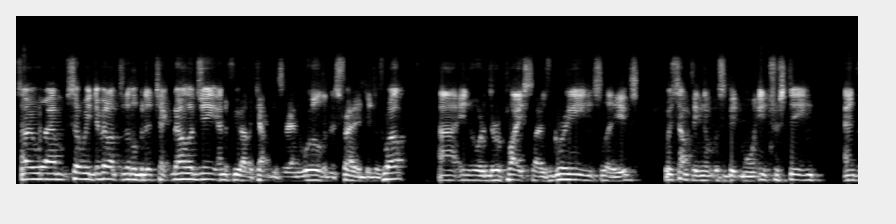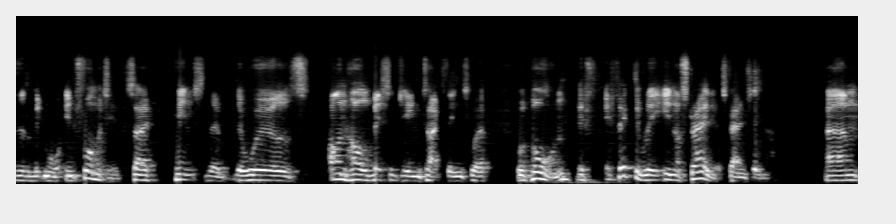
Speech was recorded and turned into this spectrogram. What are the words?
So, um, so we developed a little bit of technology, and a few other companies around the world and Australia did as well, uh, in order to replace those green sleeves with something that was a bit more interesting and a little bit more informative. So, hence the the world's on-hold messaging type things were were born if, effectively in Australia, strangely enough, um,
